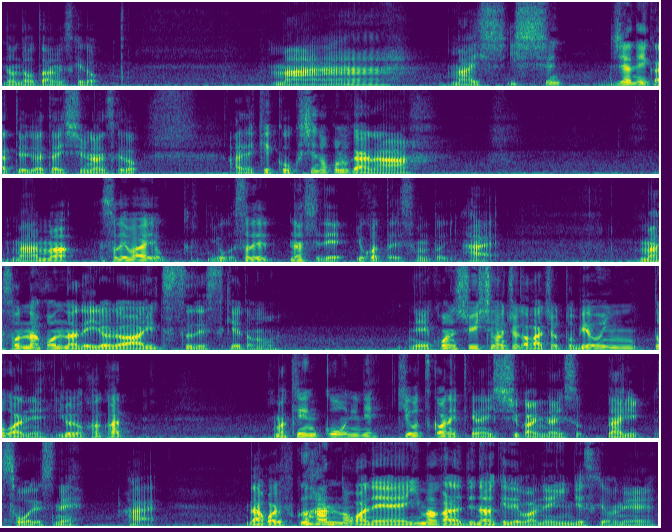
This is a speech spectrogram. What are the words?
飲んだことあるんですけど。まあ、まあ一瞬じゃねえかって言われたら一瞬なんですけど、あれ結構口残るからな。まああんま、それはよ、よ、それなしでよかったです、本当に。はい。まあそんなこんなでいろいろありつつですけども。ね、今週一週間ちょっとだからちょっと病院とかね、いろいろかかっ、まあ健康にね、気を使わないといけない一週間になりそ、なりそうですね。はい。だからこれ副反応がね、今から出なければね、いいんですけどね。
